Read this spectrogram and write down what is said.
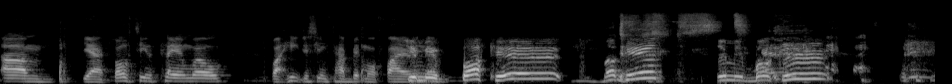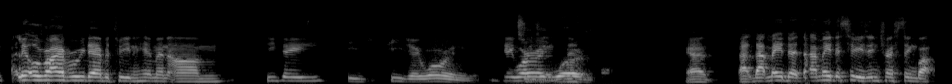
Um, yeah, both teams playing well, but Heat just seems to have a bit more fire. give me a them. bucket, bucket. give me a bucket. A little rivalry there between him and um TJ TJ Warren. TJ TJ Warren. Warren. Yeah, that, that made the that made the series interesting, but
